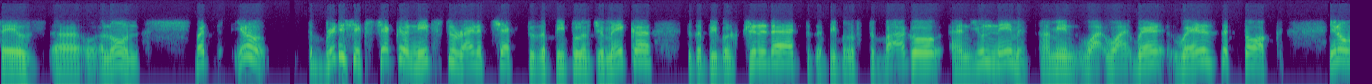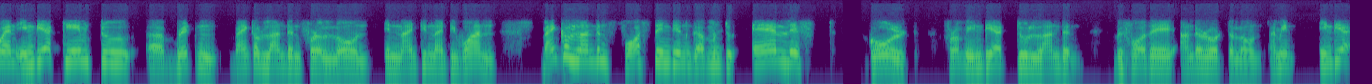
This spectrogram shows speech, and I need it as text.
sales uh, alone. But, you know, the British Exchequer needs to write a check to the people of Jamaica, to the people of Trinidad, to the people of Tobago, and you name it. I mean, why, why, where, where is the talk? You know, when India came to uh, Britain, Bank of London, for a loan in 1991, Bank of London forced the Indian government to airlift gold from India to London before they underwrote the loan. I mean, India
